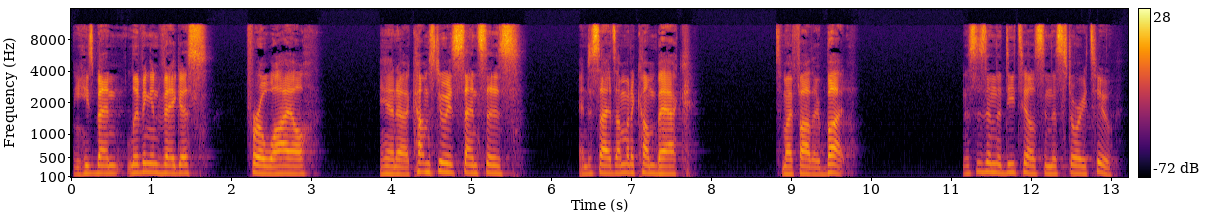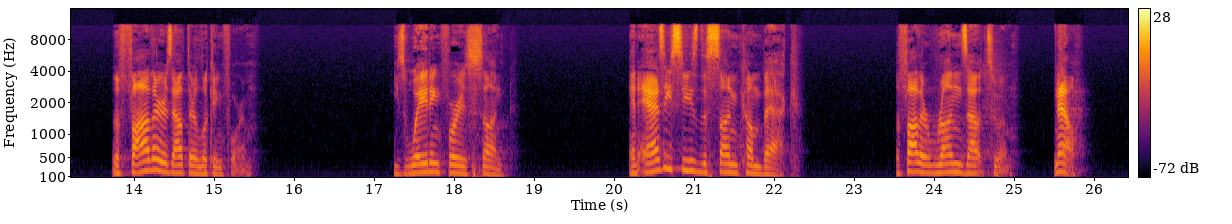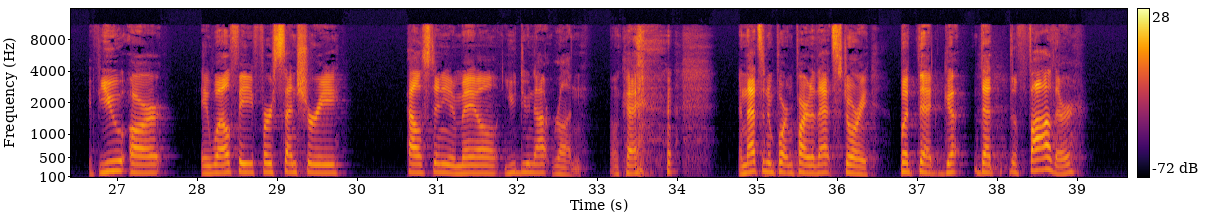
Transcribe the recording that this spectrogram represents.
He's been living in Vegas for a while and uh, comes to his senses and decides, I'm going to come back to my father. But this is in the details in this story, too. The father is out there looking for him, he's waiting for his son. And as he sees the son come back, the father runs out to him. Now, if you are a wealthy first century Palestinian male, you do not run, okay? and that's an important part of that story. But that, that the father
